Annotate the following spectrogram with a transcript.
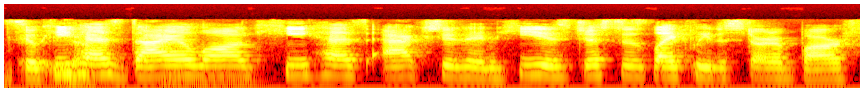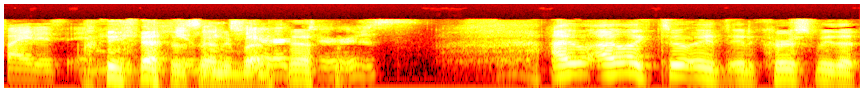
So he Yeah. has dialogue, he has action, and he is just as likely to start a bar fight as any of the human anybody. characters. I, I like to. It, it occurs to me that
